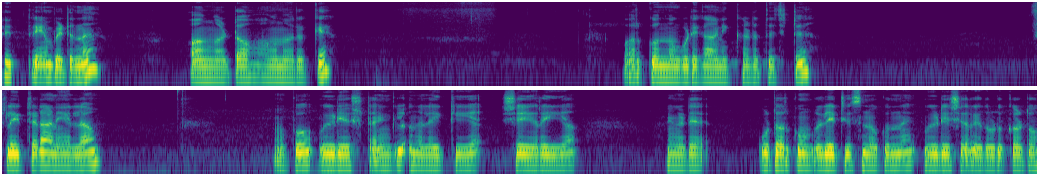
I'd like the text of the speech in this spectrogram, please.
അപ്പോൾ എത്രയും പെട്ടെന്ന് വാങ്ങാം കേട്ടോ വാങ്ങുന്നവരൊക്കെ. വർക്കൊന്നും കൂടി കാണിക്കടുത്ത് വെച്ചിട്ട്. സ്ലിറ്റഡ് ആണ് എല്ലാം. അപ്പോൾ വീഡിയോ ഇഷ്ടമെങ്കിൽ ഒന്ന് ലൈക്ക് ചെയ്യുക ഷെയർ ചെയ്യുക. നിങ്ങളുടെ കൂട്ടുകാർക്കും റിലേറ്റീവ്സിനൊക്കെ ഒന്ന് വീഡിയോ ഷെയർ ചെയ്ത് കൊടുക്കാം കേട്ടോ.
